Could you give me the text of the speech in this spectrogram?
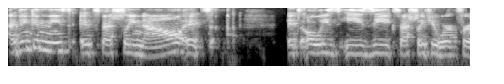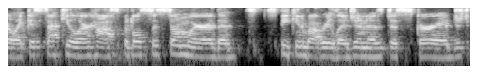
I think in these, especially now, it's it's always easy, especially if you work for like a secular hospital system where the speaking about religion is discouraged.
